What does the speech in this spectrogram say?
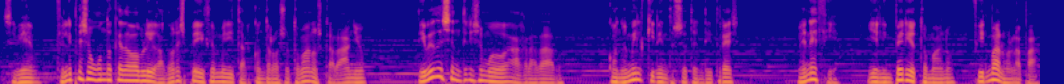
Si bien Felipe II quedaba obligado a una expedición militar contra los otomanos cada año, debió de sentirse muy agradado cuando en 1573 Venecia y el Imperio Otomano firmaron la paz,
